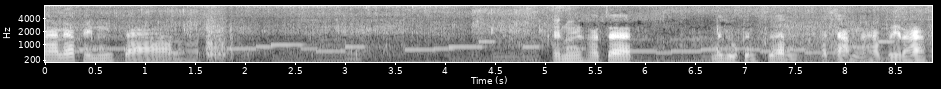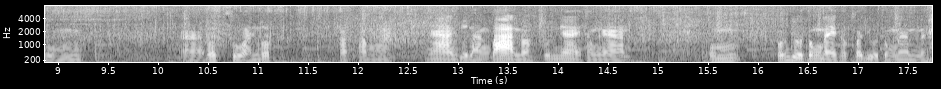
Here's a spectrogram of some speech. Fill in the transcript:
มาแล้วไข่นุ้ยจ้านะครับไข่นุ้ยเขาจะมาอยู่เป็นเพื่อนประจำนะครับ เวลาผมรถสวนรถเขาทำงานอยู่หลังบ้านเนาะพูดง่ายทำงาน ผมผมอยู่ตรงไหนเขาก็อยู่ตรงนั้นนะ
